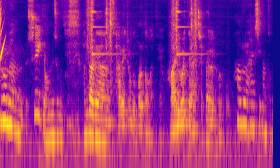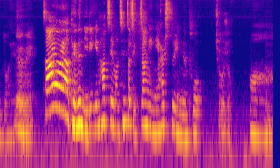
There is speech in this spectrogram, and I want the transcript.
그러면 수익이 어느 정도 되나요? 한 달에 한 400 정도 벌었던 것 같아요. 많이 벌 때는 한 7, 800 벌고. 하루에 한 시간 정도 해서 네네. 쌓여야 되는 일이긴 하지만 진짜 직장인이 할 수 있는 부업 저거죠. 와 음.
